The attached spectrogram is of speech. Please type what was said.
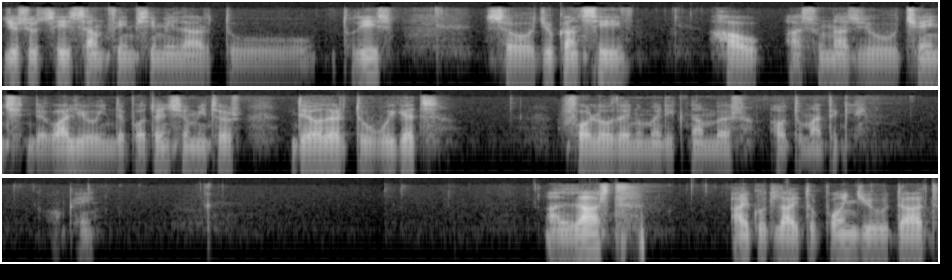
you should see something similar to, to this. So you can see how as soon as you change the value in the potentiometer, the other two widgets follow the numeric numbers automatically. Okay. And last, I would like to point you that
